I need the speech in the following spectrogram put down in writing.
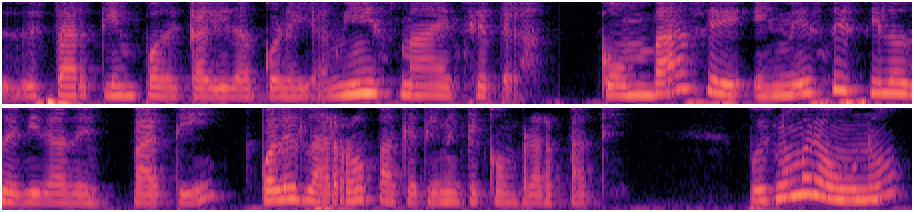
estar tiempo de calidad con ella misma, etc. Con base en este estilo de vida de Patty, ¿cuál es la ropa que tiene que comprar Patty? Pues número uno,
